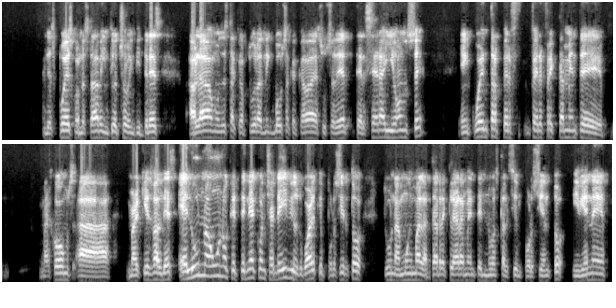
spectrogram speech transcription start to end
Después, cuando estaba 28-23, hablábamos de esta captura Nick Bosa que acaba de suceder. Tercera y 11 encuentra perfectamente Mahomes a Marqués Valdés. El 1 a 1 que tenía con Davis Ward, que por cierto tuvo una muy mala tarde, claramente no está al 100%, y viene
